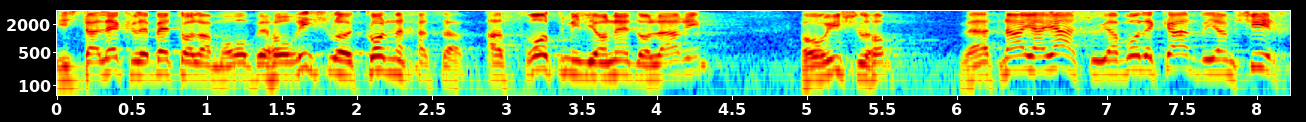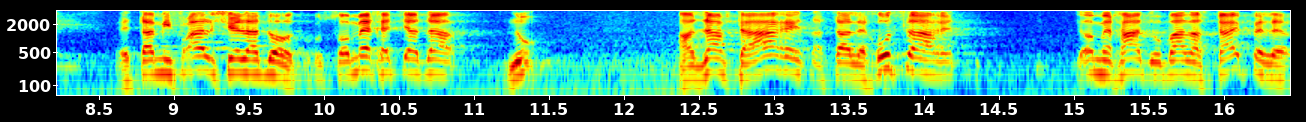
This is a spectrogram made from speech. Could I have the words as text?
הסתלק לבית עולמו והוריש לו את כל נכסיו, עשרות מיליוני דולרים, הוריש לו, והתנאי היה שהוא יבוא לכאן וימשיך את המפעל של הדוד, הוא סומך את ידיו. נו, עזב את הארץ, נסע לחוץ לארץ, יום אחד הוא בא לסטייפלר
